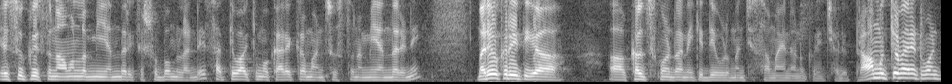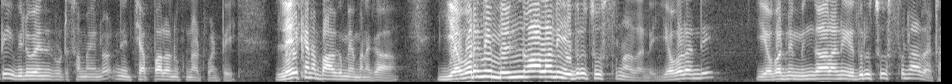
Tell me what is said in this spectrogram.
యేసుక్రీస్తు నామంలో మీ అందరికీ శుభములండి. సత్యవాక్యము కార్యక్రమాన్ని చూస్తున్న మీ అందరినీ మరి ఒక రీతిగా కలుసుకోవడానికి దేవుడు మంచి సమయాన్ని అనుగ్రహించాడు. ప్రాముఖ్యమైనటువంటి విలువైనటువంటి సమయంలో నేను చెప్పాలనుకున్నటువంటి లేఖన భాగం ఏమనగా ఎవరిని మింగాలని ఎదురు చూస్తున్నాడండి. ఎవడండి? ఎవరిని మింగాలని ఎదురు చూస్తున్నాడట?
